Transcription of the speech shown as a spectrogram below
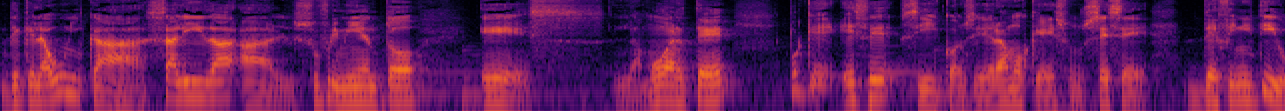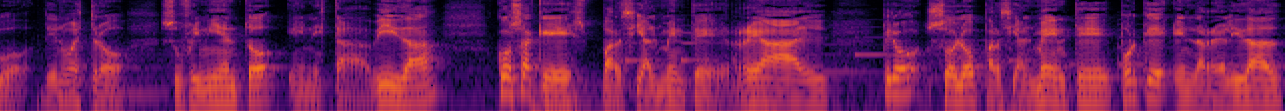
de que la única salida al sufrimiento es la muerte, porque ese sí consideramos que es un cese definitivo de nuestro sufrimiento en esta vida, cosa que es parcialmente real, pero solo parcialmente, porque en la realidad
